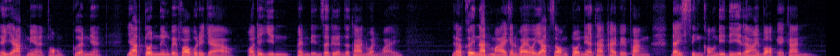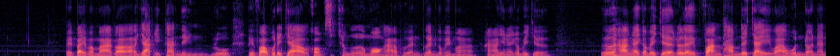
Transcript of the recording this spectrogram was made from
ในยักษ์เนี่ยสองเพื่อนเนี่ยยักษ์ตนหนึ่งไปเฝ้าพระเจ้า เพราะได้ยินแผ่นดินสะเทือนสะท้านหวั่นไหวแล้วเคยนัดหมายกันไว้ว่ายักษ์สองตนเนี่ยถ้าใครไปฟังได้สิ่งของดีๆ แล้วให้บอกแก่กัน ไปไปมาๆก็ยักษ์อีกท่านหนึ่งรู้ไปเฝ้าพระเจ้าก็ชะเง้อมองหาเพื่อนเพื่อนก็ไม่มา หายังไงก็ไม่เจอ เออหาไงก็ไม่เจอก็เลยฟังทำด้วยใจว้าวุ่นตอนนั้น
